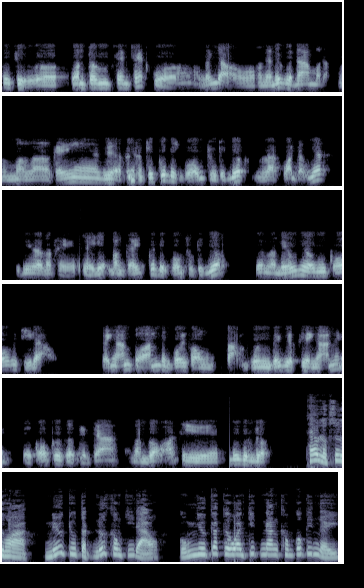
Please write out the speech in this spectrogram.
cái sự ờ, quan tâm xem xét của lãnh đạo nhà nước Việt Nam mà, mà là cái việc cái quyết định của ông chủ tịch nước là quan trọng nhất. Thì bây giờ nó phải thể hiện bằng cái quyết định của ông chủ tịch nước. Nên là nếu như ông ấy có cái chỉ đạo đánh án tòa án thành phố Hải Phòng tạm dừng cái việc thi hành án ấy để có cơ sở kiểm tra làm rõ thì mới dừng được. Theo luật sư Hòa, nếu chủ tịch nước không chỉ đạo cũng như các cơ quan chức năng không có kiến nghị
